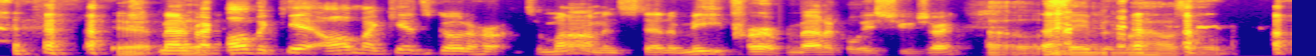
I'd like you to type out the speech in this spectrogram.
yeah, Matter yeah. of fact, all the kid, all my kids go to her to mom instead of me for medical issues, right? oh same in my household.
